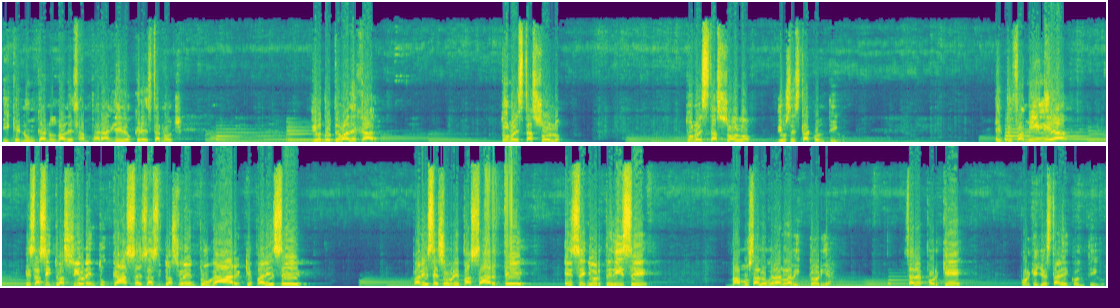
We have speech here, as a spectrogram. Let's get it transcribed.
y que nunca nos va a desamparar. ¿Alguien lo cree esta noche? Dios no te va a dejar. Tú no estás solo. Tú no estás solo. Dios está contigo. En tu familia esa situación en tu casa, esa situación en tu hogar que parece parece sobrepasarte, el Señor te dice, vamos a lograr la victoria. ¿Sabes por qué? Porque yo estaré contigo.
